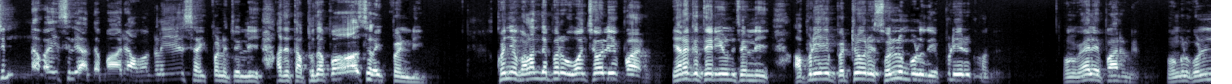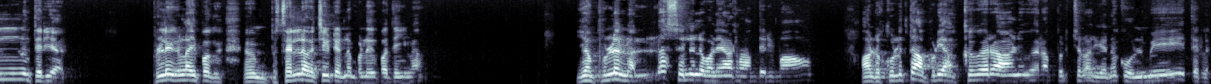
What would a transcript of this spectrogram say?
சின்ன வயசுலயே அந்த மாதிரி அவங்களையே செலக்ட் பண்ண சொல்லி அது தப்பு தப்பா செலக்ட் பண்ணி கொஞ்சம் வளர்ந்த பிறகு உன் சொல்லியை பாரு எனக்கு தெரியும்னு சொல்லி அப்படியே பெற்றோரை சொல்லும் பொழுது எப்படி இருக்கும் அது? உங்க வேலையை பாருங்க. உங்களுக்கு ஒன்றும் தெரியாது. பிள்ளைகள்லாம் இப்போ செல்லை வச்சுக்கிட்டு என்ன பண்ணுது பார்த்தீங்களா என் பிள்ளை நல்லா செல்லில் விளையாடுறான் தெரியுமா? அவன்கிட்ட கொடுத்தா அப்படியே அக்கு வேற ஆணு வேற பிடிச்சிடான் எனக்கு ஒன்றுமே தெரியல.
